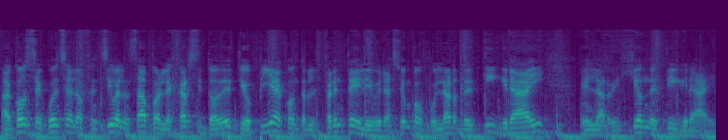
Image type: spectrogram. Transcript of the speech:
a consecuencia de la ofensiva lanzada por el ejército de Etiopía contra el Frente de Liberación Popular de Tigray en la región de Tigray.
